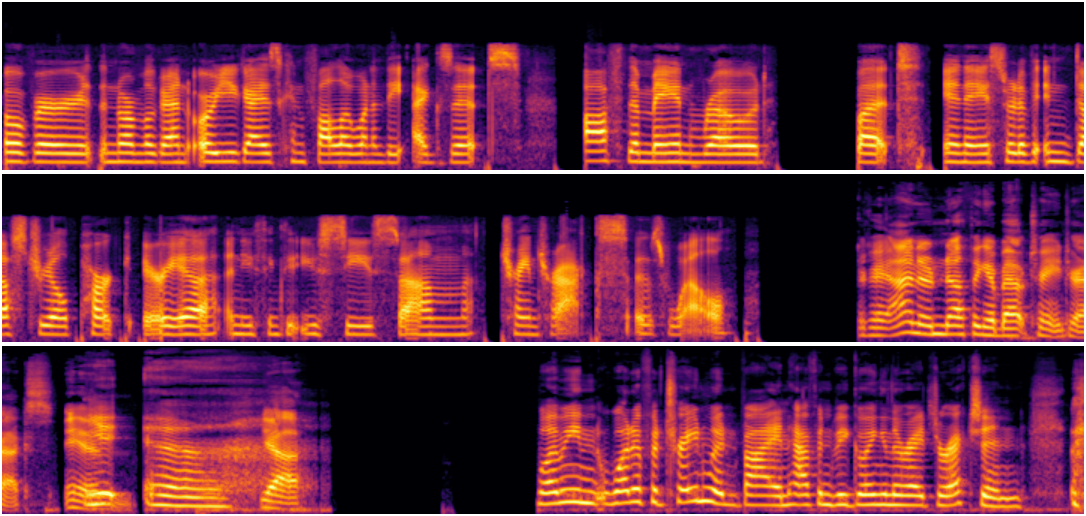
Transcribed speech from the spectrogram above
over the normal ground, or you guys can follow one of the exits off the main road, but in a sort of industrial park area, and you think that you see some train tracks as well. Okay, I know nothing about train tracks. And Ye- uh, yeah. well, I mean, what if a train went by and happened to be going in the right direction?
